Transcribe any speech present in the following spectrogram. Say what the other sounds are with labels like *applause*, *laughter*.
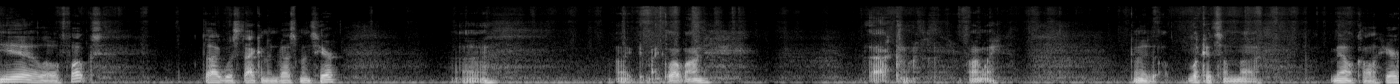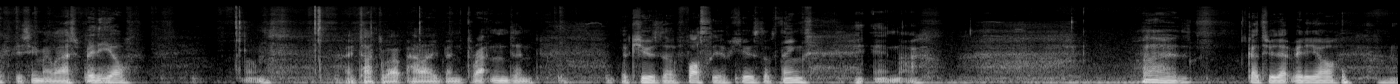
Yeah, hello folks. Doug with Stacking Investments here. Uh, I'll get my glove on. Ah, come on, wrong way. Gonna look at some uh, mail call here. If you see my last video, um, I talked about how I'd been threatened and accused of, falsely accused of things, and uh, uh, got through that video.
